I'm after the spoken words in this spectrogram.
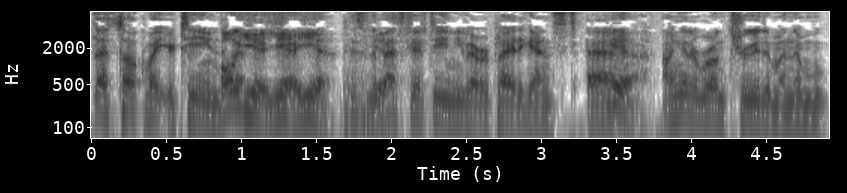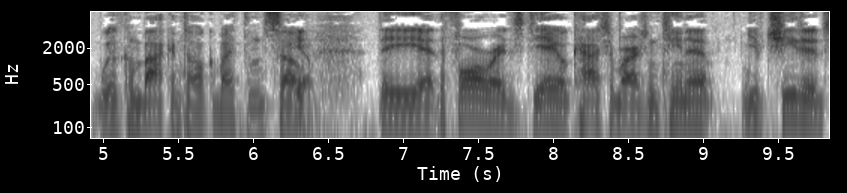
Let's talk about your team. Oh, yeah, yeah, yeah. This is the Yeah. best 15 you've ever played against. Uh, Yeah. I'm going to run through them and then we'll come back and talk about them. So, Yeah. the uh, the forwards, Diego Cash of Argentina. You've cheated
